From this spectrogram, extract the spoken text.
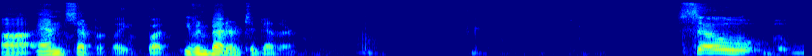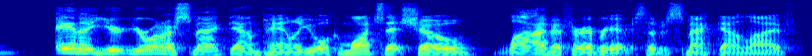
uh, and separately, but even better together. So, Anna, you're you're on our SmackDown panel. You all can watch that show live after every episode of SmackDown Live.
